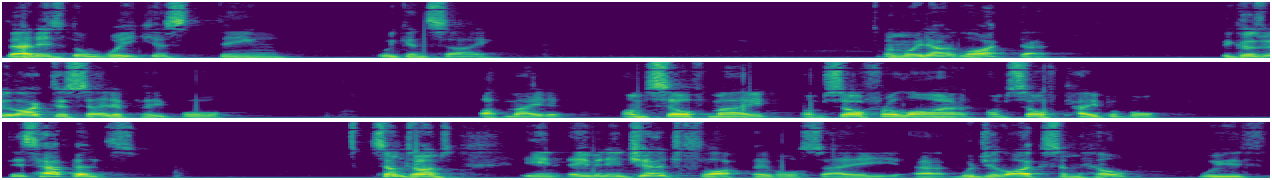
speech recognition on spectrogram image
That is the weakest thing we can say. And we don't like that because we like to say to people, I've made it. I'm self made. I'm self reliant. I'm self capable. This happens. Sometimes, in, even in church life, people say, uh, Would you like some help with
